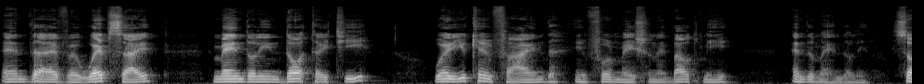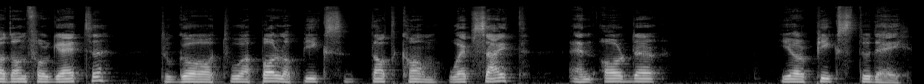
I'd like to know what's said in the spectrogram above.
And I have a website, mandolin.it, where you can find information about me and the mandolin. So don't forget to go to apollopicks.com website and order your picks today.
